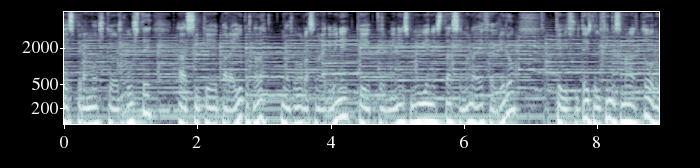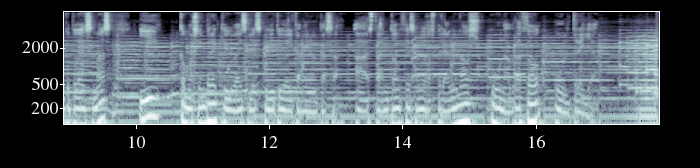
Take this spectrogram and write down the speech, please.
Esperamos que os guste, así que para ello, pues nada, nos vemos la semana que viene, que terminéis muy bien esta semana de febrero, que disfrutéis del fin de semana todo lo que podáis y más, y como siempre, que viváis el espíritu del camino en casa. Hasta entonces, amigos peregrinos, un abrazo ultrella.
